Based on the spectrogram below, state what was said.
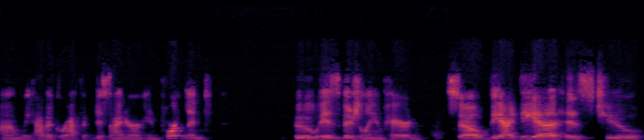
Um, we have a graphic designer in Portland who is visually impaired. So the idea is to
